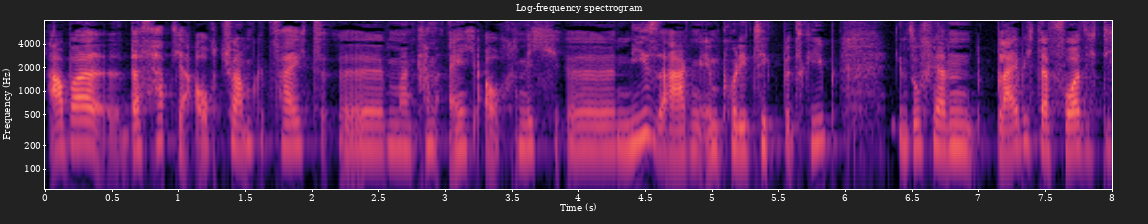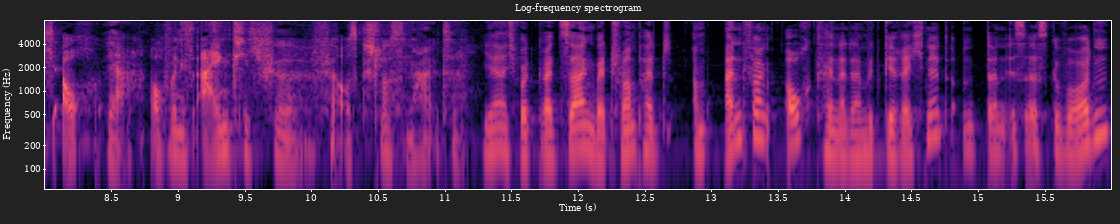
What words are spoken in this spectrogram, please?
Aber das hat ja auch Trump gezeigt, äh, man kann eigentlich auch nicht äh, nie sagen im Politikbetrieb. Insofern bleibe ich da vorsichtig, auch, ja, auch wenn ich es eigentlich für, für ausgeschlossen halte. Ja, ich wollte gerade sagen, bei Trump hat am Anfang auch keiner damit gerechnet und dann ist er es geworden.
